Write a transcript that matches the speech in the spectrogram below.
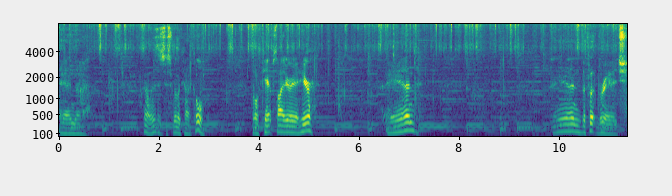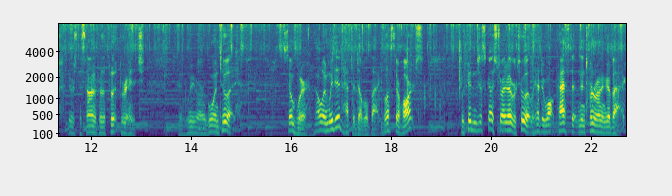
And uh, Oh, this is just really kind of cool. Little campsite area here. And and the footbridge. There's the sign for the footbridge. And we are going to it somewhere. Oh, and we did have to double back. Bless their hearts. We couldn't just go straight over to it. We had to walk past it and then turn around and go back.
